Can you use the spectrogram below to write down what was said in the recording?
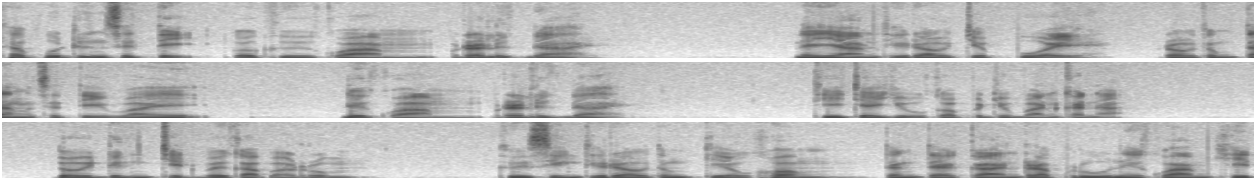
ถ้าพูดถึงสติก็คือความระลึกได้ ในยามที่เราเจ็บป่วย เราต้องตั้งสติไว้ด้วยความระลึกได้ ที่จะอยู่กับปัจจุบันขณะ โดยดึงจิตไว้กับอารมณ์ คือสิ่งที่เราต้องเกี่ยวข้อง ตั้งแต่การรับรู้ในความคิด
